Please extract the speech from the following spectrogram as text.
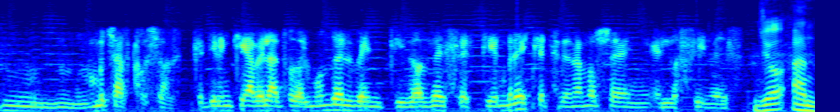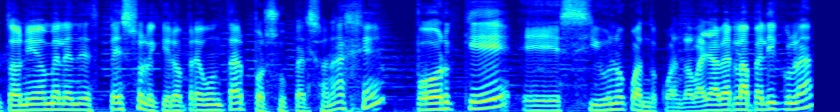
mm, muchas cosas que tienen que ir a ver a todo el mundo el 22 de septiembre que estrenamos en, en los cines. Yo, Antonio Meléndez Peso, le quiero preguntar por su personaje, porque eh, si uno cuando, cuando vaya a ver la película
